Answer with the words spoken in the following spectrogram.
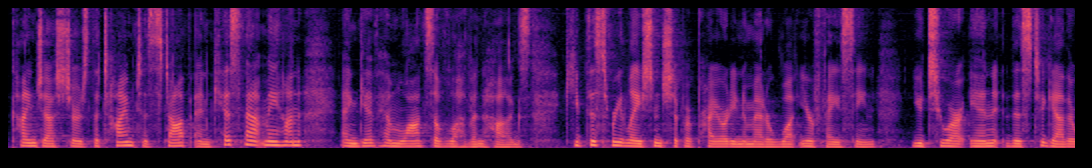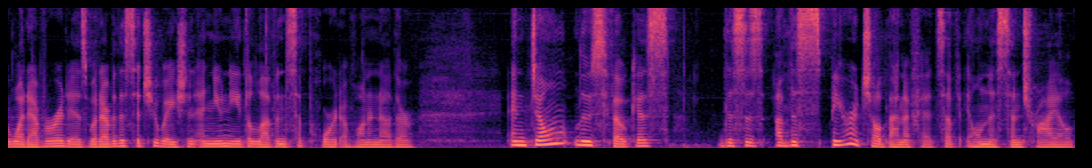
kind gestures, the time to stop and kiss that man and give him lots of love and hugs. Keep this relationship a priority no matter what you're facing. You two are in this together, whatever it is, whatever the situation, and you need the love and support of one another. And don't lose focus this is of the spiritual benefits of illness and trial.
